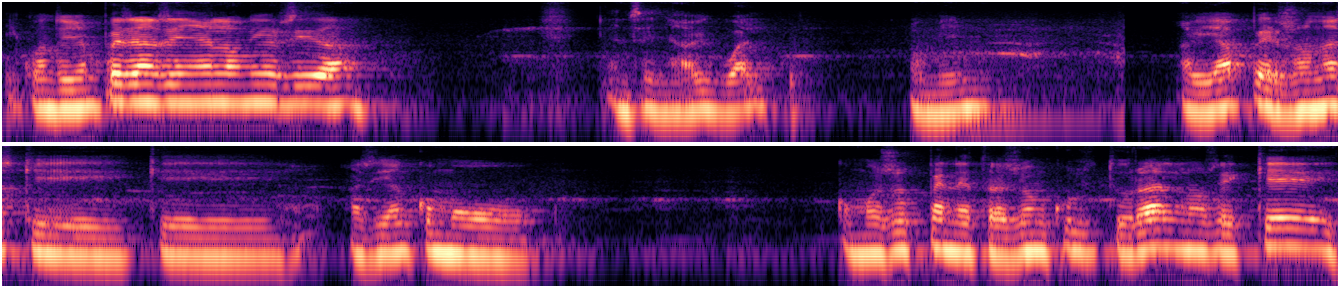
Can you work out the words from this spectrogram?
Y cuando yo empecé a enseñar en la universidad, enseñaba igual, lo mismo. Había personas que, que hacían como, como eso es penetración cultural, no sé qué,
